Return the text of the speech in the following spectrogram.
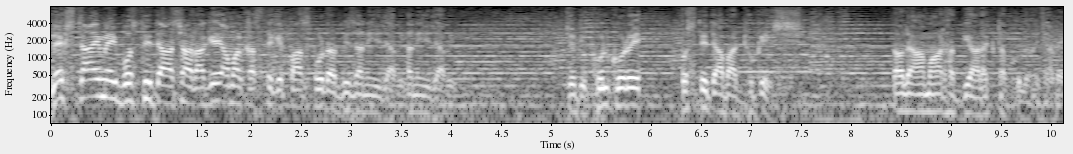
নেক্সট টাইম এই বস্তিতে আসার আগে আমার কাছ থেকে পাসপোর্ট আর ভিসা নিয়ে যাবে নিয়ে যাবে। যদি ভুল করে বস্তিতে আবার ঢুকিস, তাহলে আমার হাত দিয়ে আর একটা ভুল হয়ে যাবে।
